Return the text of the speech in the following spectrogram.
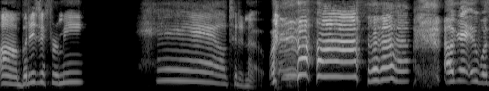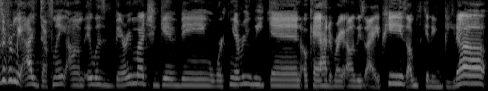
Um, but is it for me? Hell to the no. okay, it wasn't for me. I definitely um it was very much giving, working every weekend. Okay, I had to write all these IEPs. I was getting beat up.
